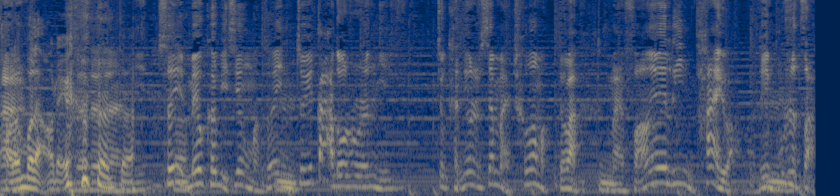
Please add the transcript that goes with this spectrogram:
讨论不了这个，对对对，所以没有可比性嘛。所以你对于大多数人，你。就肯定是先买车嘛，对吧？买房因为离你太远了，这不是攒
